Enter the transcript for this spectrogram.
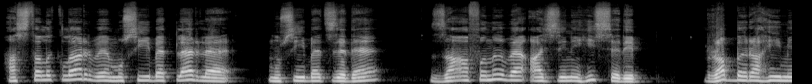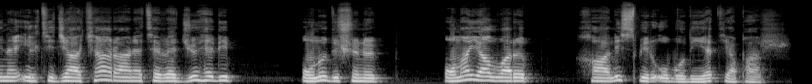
hastalıklar ve musibetlerle musibetzede zaafını ve aczini hissedip Rabb-ı Rahim'ine ilticakârane teveccüh edip onu düşünüp ona yalvarıp halis bir ubudiyet yapar.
